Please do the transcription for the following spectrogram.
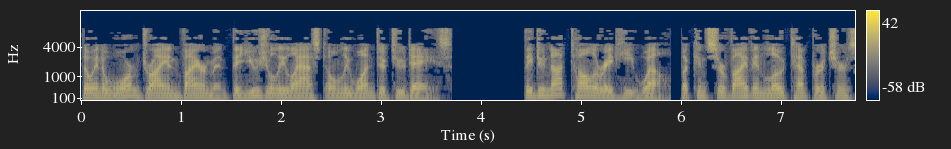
though in a warm dry environment they usually last only one to two days. They do not tolerate heat well, but can survive in low temperatures.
